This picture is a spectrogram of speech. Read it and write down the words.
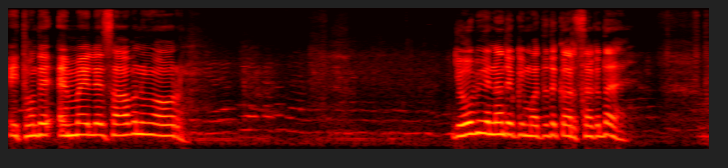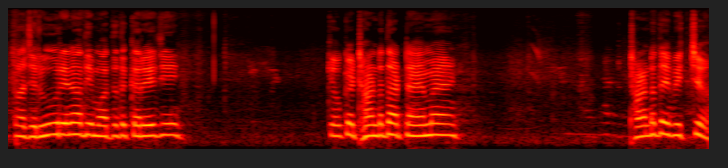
ਇਥੋਂ ਦੇ ਐਮਐਲਏ ਸਾਹਿਬ ਨੂੰ ਔਰ ਜੋ ਵੀ ਇਹਨਾਂ ਦੀ ਕੋਈ ਮਦਦ ਕਰ ਸਕਦਾ ਹੈ। ਤਾਂ ਜ਼ਰੂਰ ਇਹਨਾਂ ਦੀ ਮਦਦ ਕਰੇ ਜੀ ਕਿਉਂਕਿ ਠੰਡ ਦਾ ਟਾਈਮ ਹੈ। ਠੰਡ ਦੇ ਵਿੱਚ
